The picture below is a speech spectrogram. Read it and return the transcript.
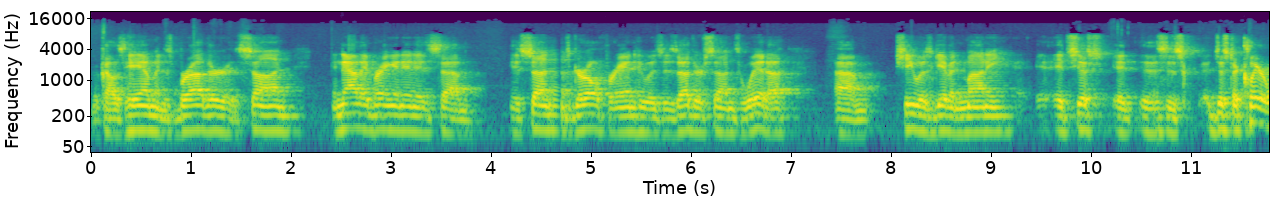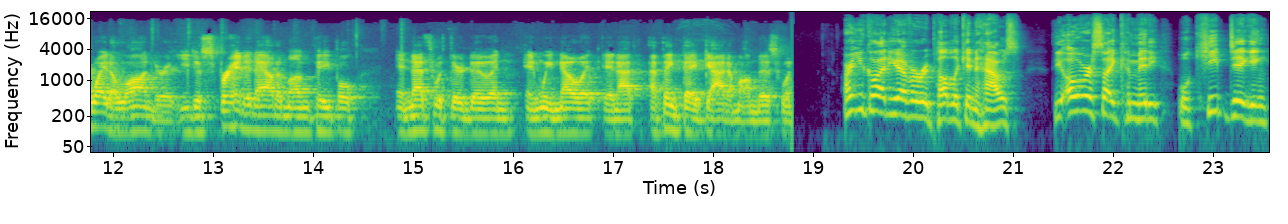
because him and his brother, his son, and now they're bringing in his um, his son's girlfriend, who was his other son's widow. Um, she was given money. It's just it, this is just a clear way to launder it. You just spread it out among people, and that's what they're doing, and we know it. And I, I think they've got him on this one. Aren't you glad you have a Republican House? The Oversight Committee will keep digging,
